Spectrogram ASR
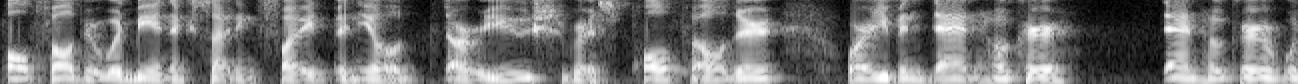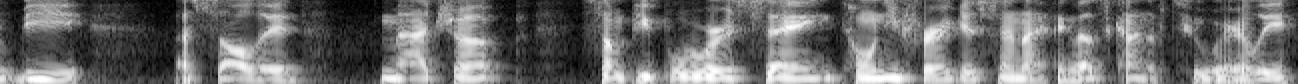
Paul Felder would be an exciting fight. Beneil Dariush versus Paul Felder, or even Dan Hooker. Dan Hooker would be a solid matchup. Some people were saying Tony Ferguson. I think that's kind of too early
